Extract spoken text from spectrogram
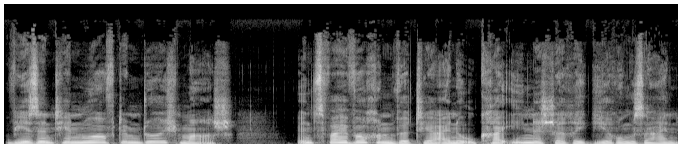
wir sind hier nur auf dem Durchmarsch. In zwei Wochen wird hier eine ukrainische Regierung sein.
